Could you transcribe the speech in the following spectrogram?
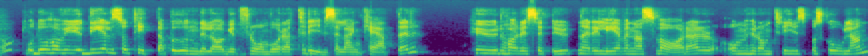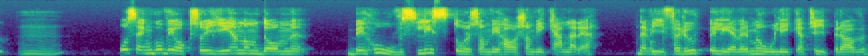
Okej. Och då har vi ju dels att titta på underlaget från våra trivselenkäter. Hur har det sett ut när eleverna svarar om hur de trivs på skolan? Mm. Och sen går vi också igenom de behovslistor som vi har, som vi kallar det. Där vi för upp elever med olika typer av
